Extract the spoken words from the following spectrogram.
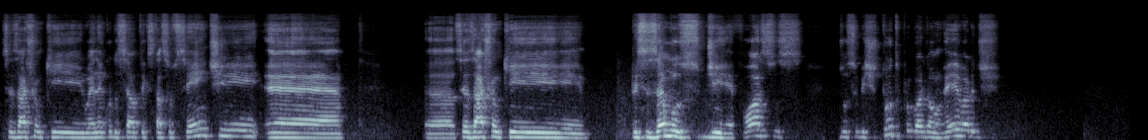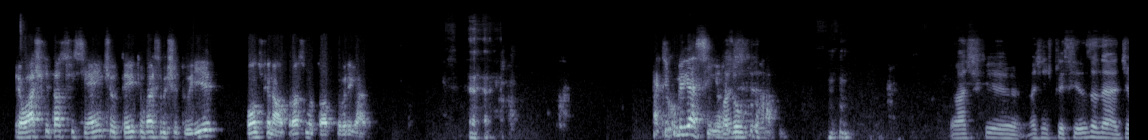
Vocês acham que o elenco do Celtics está suficiente? Uh, vocês acham que precisamos de reforços, de um substituto para o Gordon Hayward? Eu acho que está suficiente. O Tatum vai substituir. Ponto final. Próximo tópico. Obrigado. Aqui comigo é assim, eu resolvo tudo rápido. Eu acho que a gente precisa né, de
